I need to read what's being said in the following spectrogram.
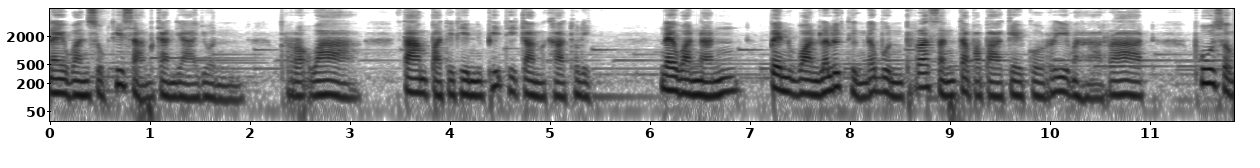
ในวันศุกร์ที่ 3 กันยายน เพราะว่าตามปฏิทินพิธีกรรมคาทอลิก ในวันนั้นเป็นวันระลึกถึงนบุญพระสันตะปาปาเกโกรีมหาราช ผู้ทรง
